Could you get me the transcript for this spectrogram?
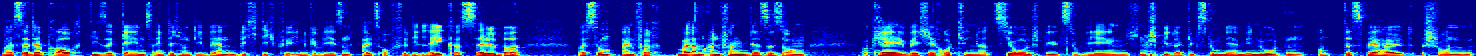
weißt du, der braucht diese Games eigentlich und die wären wichtig für ihn gewesen, als auch für die Lakers selber. Weißt du, um einfach, weil am Anfang der Saison okay, welche Rotation spielst du, welchen Spieler gibst du mehr Minuten und das wäre halt schon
